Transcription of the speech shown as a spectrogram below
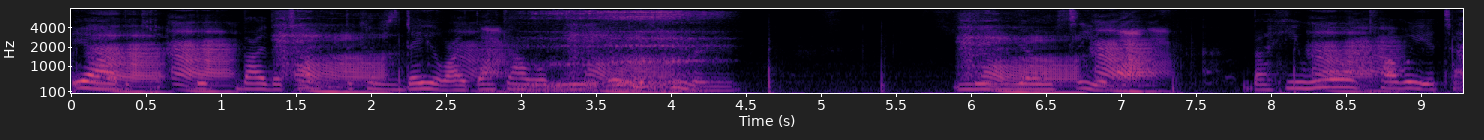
Yeah, uh, beca- uh, be- by the time it uh, becomes daylight, that guy will be a human. You need to see it. But he will probably attack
